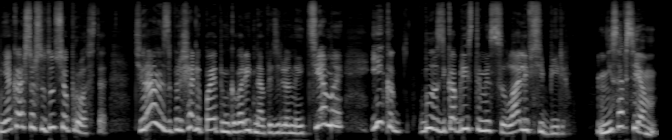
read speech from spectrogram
Мне кажется, что тут все просто. Тираны запрещали поэтам говорить на определенные темы и, как было с декабристами, ссылали в Сибирь. Не совсем.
